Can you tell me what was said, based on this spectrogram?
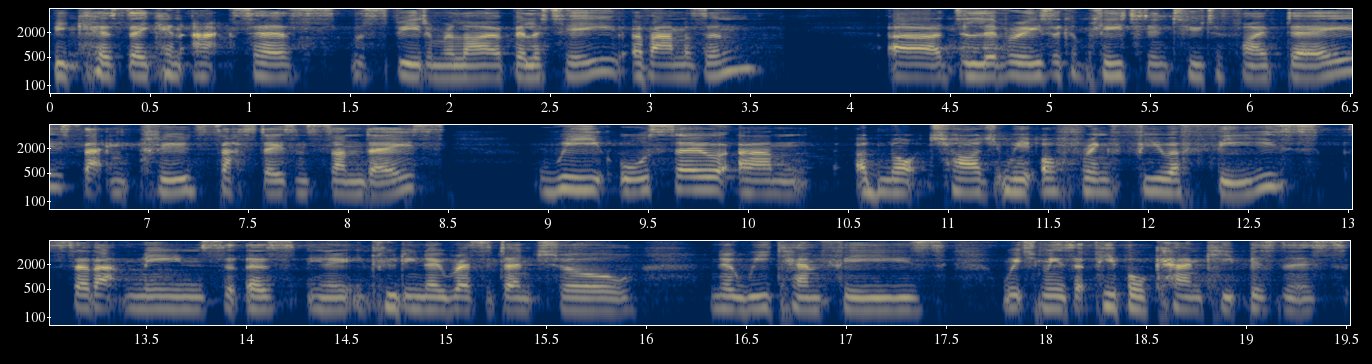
because they can access the speed and reliability of Amazon. Uh, deliveries are completed in two to five days. That includes Saturdays and Sundays. We also um, are not charging, we're offering fewer fees. So that means that there's, you know, including no residential, no weekend fees, which means that people can keep business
